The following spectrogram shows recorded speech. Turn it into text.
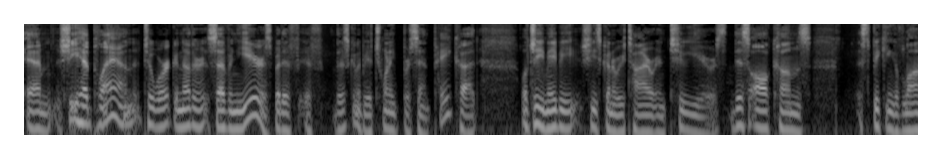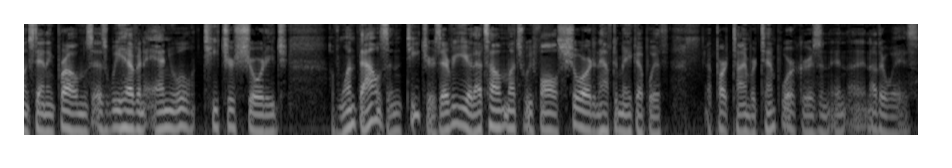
and she had planned to work another seven years. But if if there's going to be a 20% pay cut, well, gee, maybe she's going to retire in two years. This all comes, speaking of longstanding problems, as we have an annual teacher shortage of 1,000 teachers every year. That's how much we fall short and have to make up with uh, part-time or temp workers and in, in other ways.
